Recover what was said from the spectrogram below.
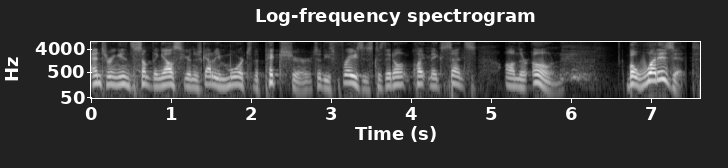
entering into something else here, and there's got to be more to the picture, to these phrases, because they don't quite make sense on their own. But what is it?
